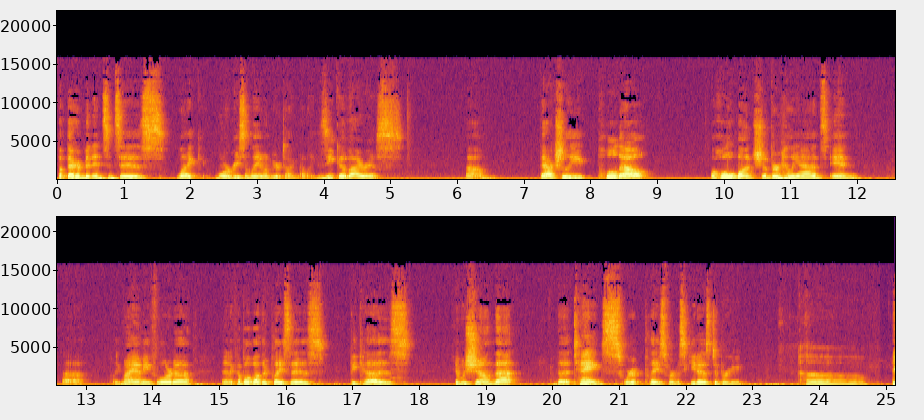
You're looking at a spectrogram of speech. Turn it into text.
but there have been instances like more recently when we were talking about like Zika virus. Um, they actually pulled out a whole bunch of bromeliads in uh, like Miami, Florida, and a couple of other places because it was shown that the tanks were a place for mosquitoes to breed. Oh.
